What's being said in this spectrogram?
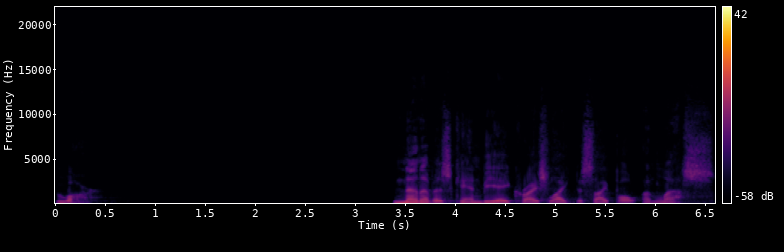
who are. None of us can be a Christ like disciple unless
